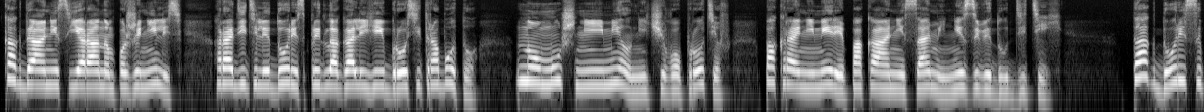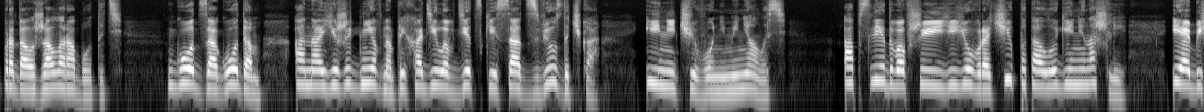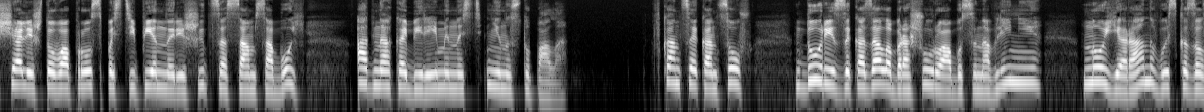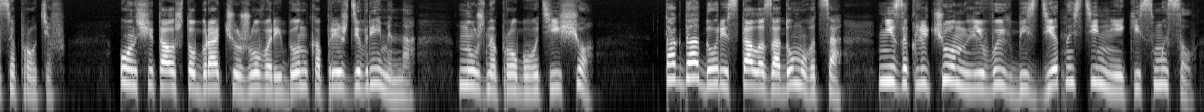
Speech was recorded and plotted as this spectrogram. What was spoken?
Когда они с Яраном поженились, родители Дорис предлагали ей бросить работу – но муж не имел ничего против, по крайней мере, пока они сами не заведут детей. Так Дорис и продолжала работать. Год за годом она ежедневно приходила в детский сад «Звездочка», и ничего не менялось. Обследовавшие ее врачи патологии не нашли и обещали, что вопрос постепенно решится сам собой, однако беременность не наступала. В конце концов, Дорис заказала брошюру об усыновлении – но Яран высказался против. Он считал, что брать чужого ребенка преждевременно, нужно пробовать еще. Тогда Дори стала задумываться, не заключен ли в их бездетности некий смысл.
